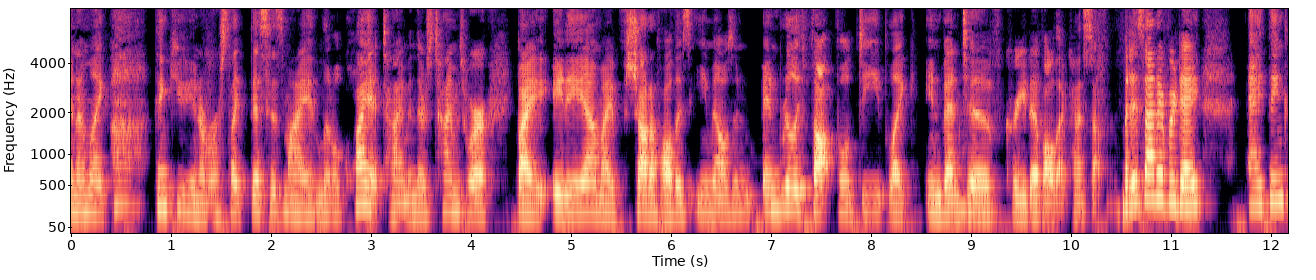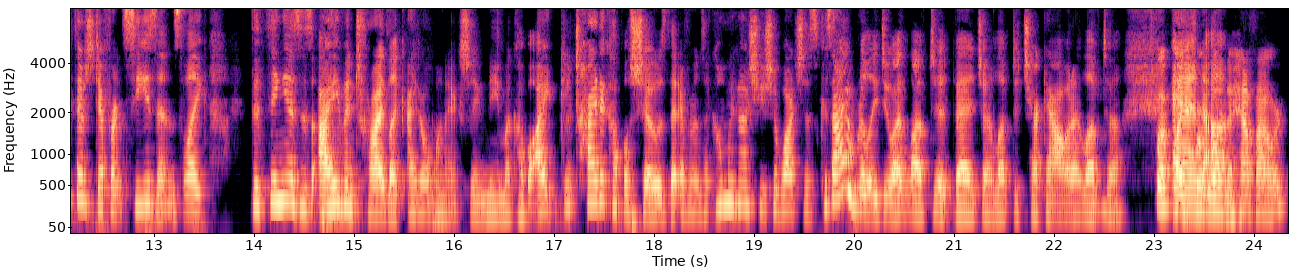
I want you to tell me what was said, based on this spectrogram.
And I'm like, oh, thank you, universe. Like, this is my little quiet time. And there's times where by 8 a.m., I've shot off all those emails and, and really thoughtful, deep, like inventive, mm-hmm. creative, all that kind of stuff. But is that every day? I think there's different seasons. Like, the thing is, is I even tried, like, I don't want to actually name a couple. I tried a couple shows that everyone's like, oh my gosh, you should watch this. Cause I really do. I love to veg. I love to check out. I love to. But like and, for what, um, a half hour?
